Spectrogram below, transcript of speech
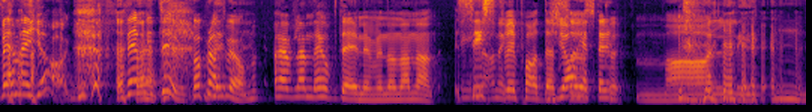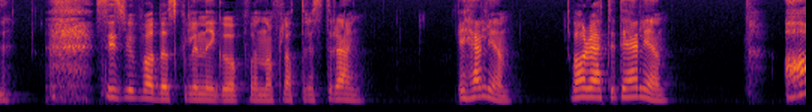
Vem är jag? Vem är du? Vad pratar vi om? Har jag blandat ihop dig nu med någon annan? Ingen Sist aning. vi poddade Jag så heter Malin. Sist vi poddade skulle ni gå på någon flott restaurang. I helgen. Vad har du ätit i helgen? Ah!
